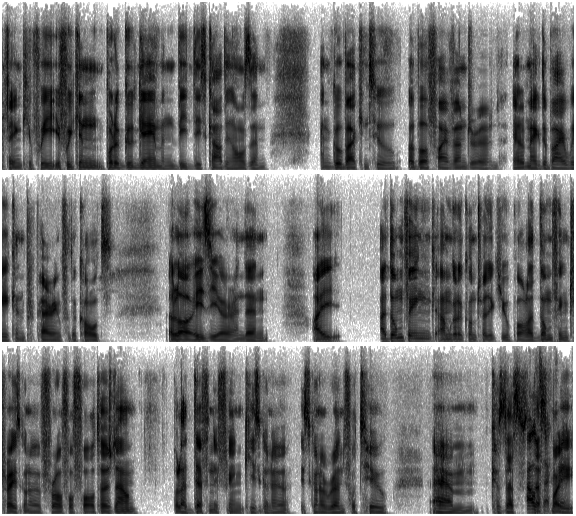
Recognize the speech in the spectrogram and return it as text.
I think if we if we can put a good game and beat these Cardinals and and go back into above 500, it'll make the bye week and preparing for the Colts a lot easier. And then I I don't think I'm going to contradict you, Paul. I don't think Trey's going to throw for four touchdowns, but I definitely think he's going to he's to run for two, because um, that's I'll that's why.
